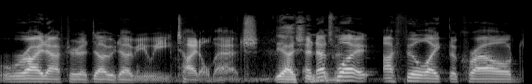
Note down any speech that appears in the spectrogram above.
right after the WWE title match. Yeah, I should've and that's that. why I feel like the crowd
